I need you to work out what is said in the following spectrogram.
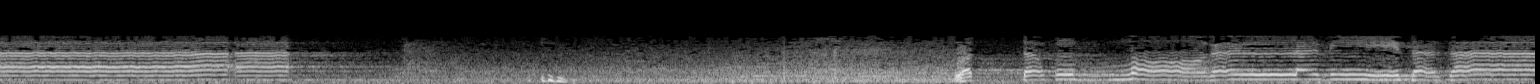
واتقوا الله الذي تساءلون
